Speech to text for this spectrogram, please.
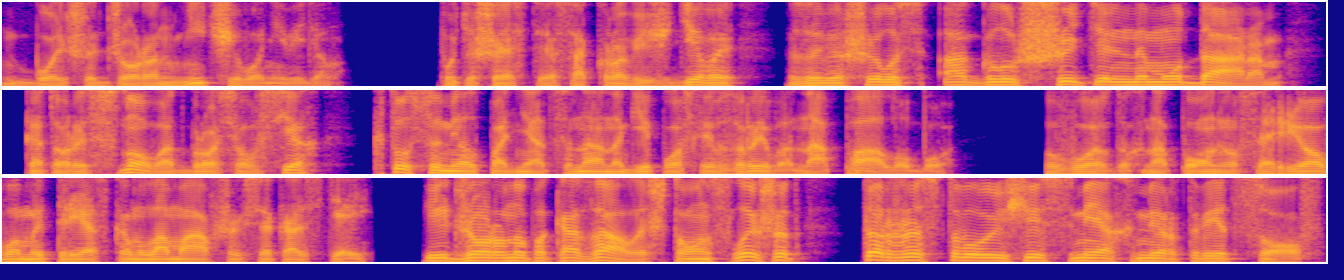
Больше Джоран ничего не видел. Путешествие сокровищ Девы завершилось оглушительным ударом, который снова отбросил всех, кто сумел подняться на ноги после взрыва на палубу. Воздух наполнился ревом и треском ломавшихся костей, и Джорану показалось, что он слышит торжествующий смех мертвецов.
